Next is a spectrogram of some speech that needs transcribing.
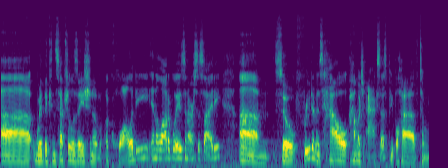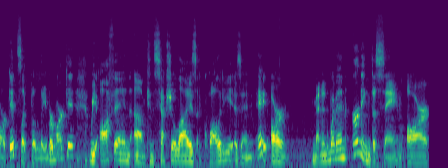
uh, with the conceptualization of equality in a lot of ways in our society. Um, so freedom is how how much access people have to markets, like the labor market. We often um, conceptualize equality as in, hey, are men and women earning the same? Are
